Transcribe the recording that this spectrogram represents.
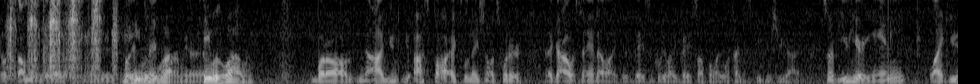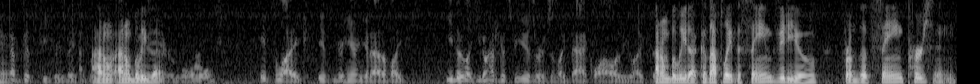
your stomach hear nigga. Yeah, he was wild. He was wilding. But um, nah, you, you I saw an explanation on Twitter. That guy was saying that like it's basically like based off of like what type of speakers you got. So if you hear Yanny, like you have good speakers basically. I don't- Like, I don't believe that. Laurel, it's like if you're hearing it out of like either like you don't have good speakers or it's just like bad quality. Like I don't believe that because I played the same video from the same person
